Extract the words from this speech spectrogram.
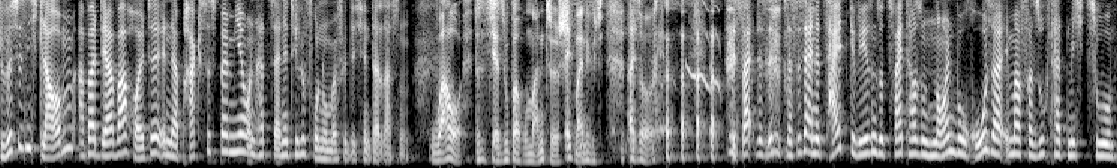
Du wirst es nicht glauben, aber der war heute in der Praxis bei mir und hat seine Telefonnummer für dich hinterlassen. Wow, das ist ja super romantisch. Es meine Güte. Also, Es war, das ist, das ist eine Zeit gewesen, so 2009, wo Rosa immer versucht hat, mich zu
